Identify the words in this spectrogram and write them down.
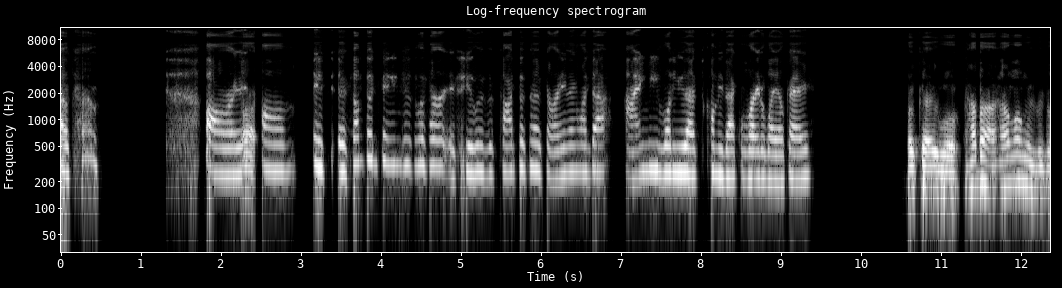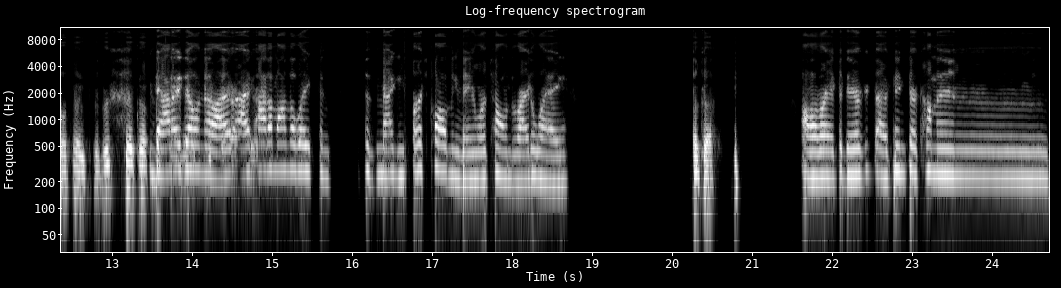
Okay. All right. All right. Um, if if something changes with her, if she loses consciousness or anything like that, I need one of you guys to call me back right away. Okay. Okay, well, how about, how long is it going to take? Cause this pick up That I don't know. I, I've had them on the way since since Maggie first called me. They were toned right away. Okay. All right, but they're I think they're coming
